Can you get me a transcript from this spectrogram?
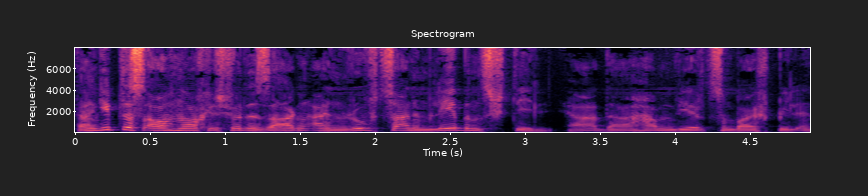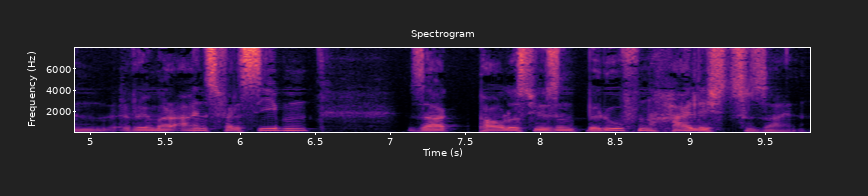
Dann gibt es auch noch, ich würde sagen, einen Ruf zu einem Lebensstil. Ja, da haben wir zum Beispiel in Römer 1, Vers 7, sagt Paulus, wir sind berufen, heilig zu sein.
